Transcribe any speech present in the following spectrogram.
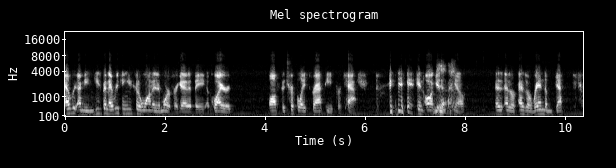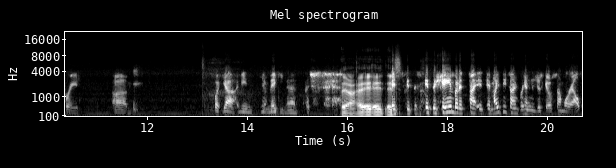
every. I mean, he's been everything you could have wanted and more for a guy that they acquired off the AAA scrap heap for cash in August. Yeah. You know, as, as, a, as a random depth trade. Um, but yeah, I mean, you know, making that. I just, Yeah. It, it, it's it's it's a, it's a shame, but it's time. It, it might be time for him to just go somewhere else.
